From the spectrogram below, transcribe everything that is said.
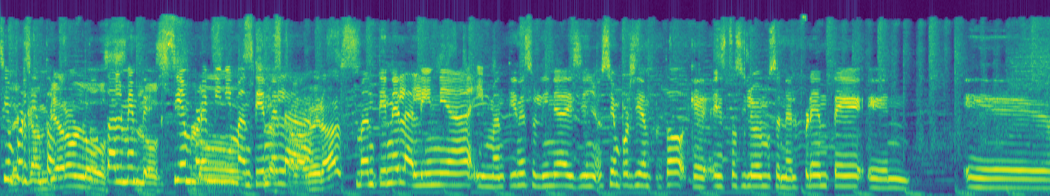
100%. Le cambiaron los- Totalmente. los- Siempre los- Mini mantiene las la calaveras. mantiene la línea y mantiene su línea de diseño 100%, que esto sí lo vemos en el frente, en Eh,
